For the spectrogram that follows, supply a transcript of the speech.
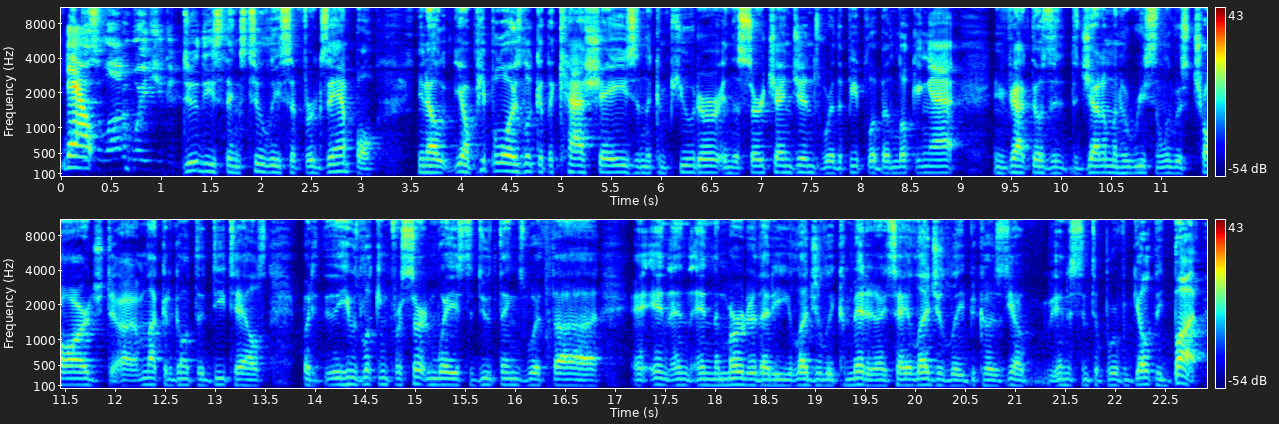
Now, there's a lot of ways you could do these things too, Lisa. For example. You know, you know, people always look at the caches in the computer, in the search engines where the people have been looking at in fact, there was the gentleman who recently was charged. Uh, I'm not going to go into the details, but he was looking for certain ways to do things with uh, in, in in the murder that he allegedly committed. I say allegedly because you know innocent to proven guilty. But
